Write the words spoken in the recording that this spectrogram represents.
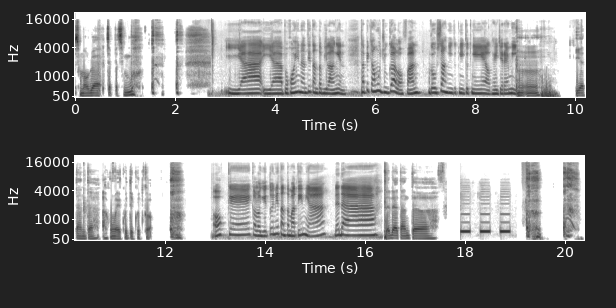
Semoga cepet sembuh. Iya, iya. Pokoknya nanti tante bilangin. Tapi kamu juga loh, Van. Gak usah ngikut-ngikut ngeyel kayak Jeremy. Mm-mm. Iya tante, aku gak ikut-ikut kok. Oke, kalau gitu ini tante matiin ya. Dadah. Dadah tante.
